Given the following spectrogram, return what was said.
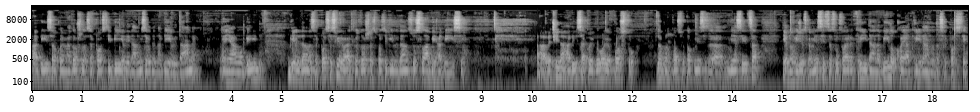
hadisa u kojima je došlo da se posti bijeli dan, misli ovdje na bijeli dane, imamo bid, bijeli dan da se posti, svi rivajati koji su došli da se posti bijeli dan su slabi hadisi. A većina hadisa koji govori o postu, dobrom postu tokom mjeseca, mjeseca jednog iđarskog mjeseca su u stvari tri dana, bilo koja tri dana da se posti.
